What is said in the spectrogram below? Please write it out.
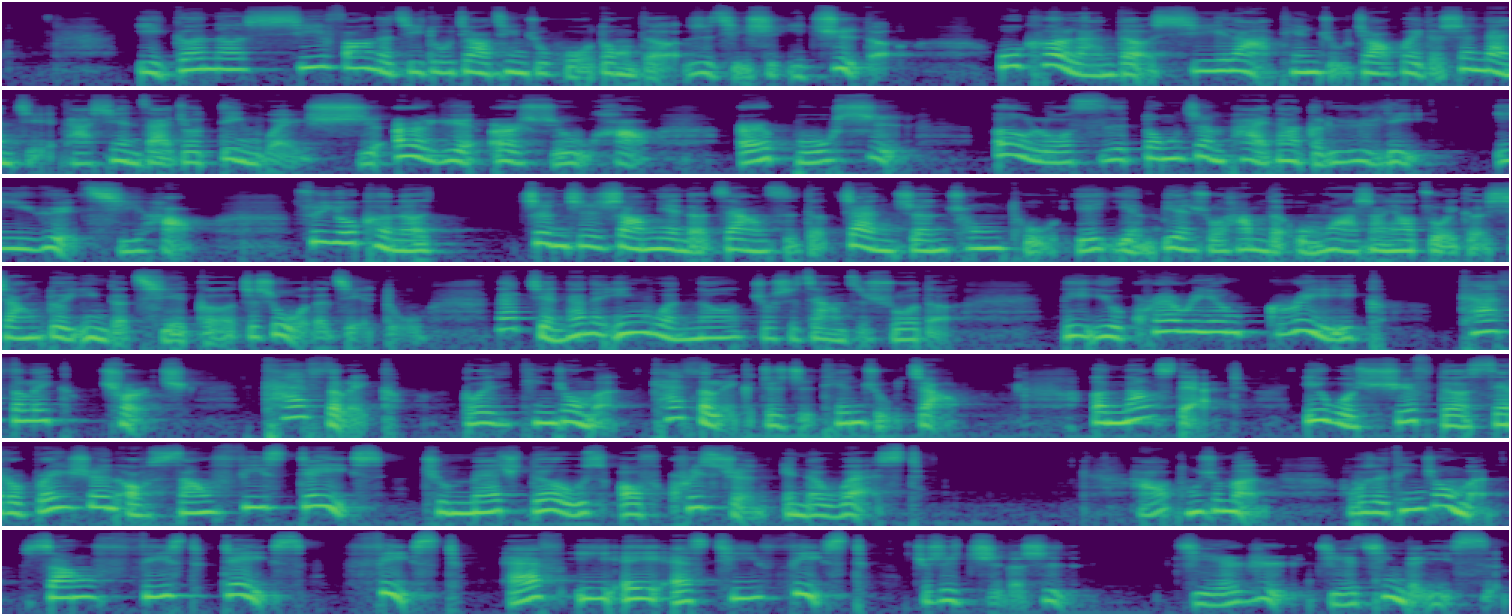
以跟呢西方的基督教庆祝活动的日期是一致的。乌克兰的希腊天主教会的圣诞节，它现在就定为十二月二十五号，而不是俄罗斯东正派那个日历一月七号。所以有可能政治上面的这样子的战争冲突，也演变说他们的文化上要做一个相对应的切割。这是我的解读。那简单的英文呢，就是这样子说的：The Ukrainian Greek Catholic Church Catholic。各位听众们，Catholic 就指天主教，announced that it would shift the celebration of some feast days to match those of Christian in the West。好，同学们或者听众们，some feast days，feast，F-E-A-S-T，feast 就是指的是节日、节庆的意思。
